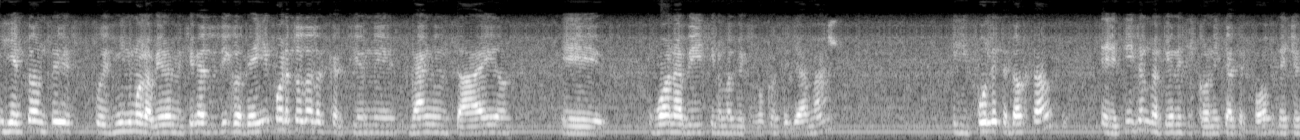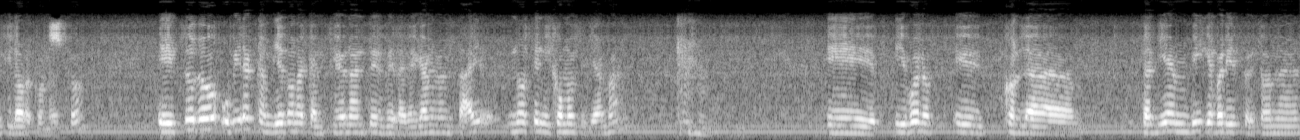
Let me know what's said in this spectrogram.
Y entonces, pues mínimo lo habían mencionado. Digo, de ahí fuera todas las canciones, Gangnam Style, eh, Wannabe, si no más me equivoco se llama, y Full Let the Dogs eh, sí son canciones icónicas del pop, de hecho sí lo reconozco. Eh, solo hubiera cambiado una canción antes de la de Gangnam Style, no sé ni cómo se llama. Y bueno, eh, con la... También vi que varias personas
